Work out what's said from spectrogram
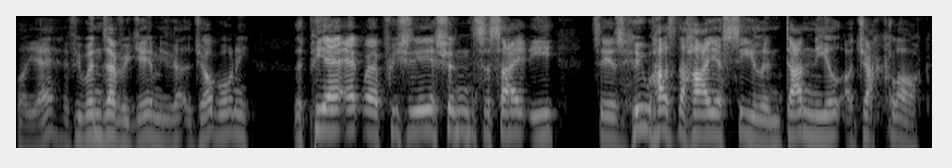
Well, yeah. If he wins every game, he'll get the job, won't he? The Pierre Ekwah Appreciation Society says, who has the higher ceiling, Dan Neil or Jack Clarke?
